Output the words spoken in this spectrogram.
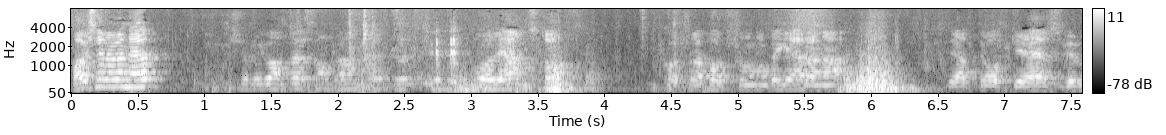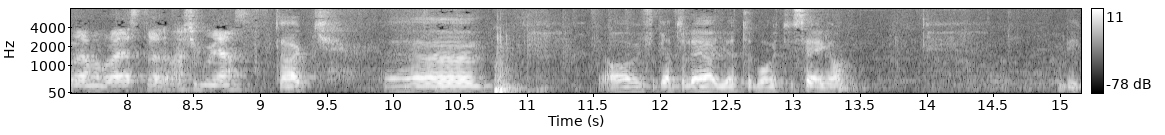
Ja, kära vänner. Då kör vi igång presskonferens efter Göteborg i Halmstad. Kort rapport från de bägge herrarna. Det är alltid artiga här, så vi börjar med våra gäster. Varsågod Jens. Tack. Eh, Ja, vi får gratulera Göteborg till segern. Vi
